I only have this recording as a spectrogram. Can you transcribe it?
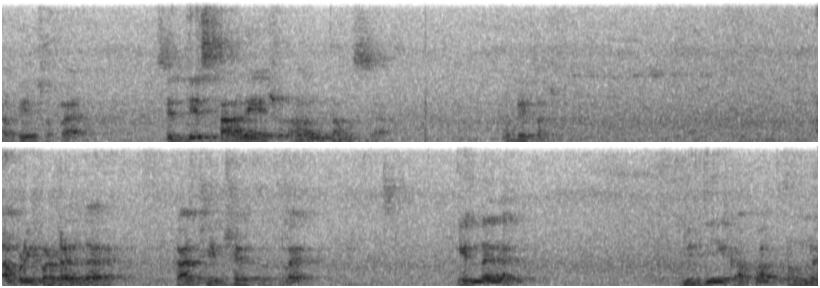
அப்படின்னு சொல்கிறார் சித்திஸ்தானேஷு அனந்தம் சார் அப்படின்னா அப்படிப்பட்ட இந்த காஞ்சி க்ஷேத்திரத்தில் என்ன வித்தியை காப்பாற்றணும்னு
